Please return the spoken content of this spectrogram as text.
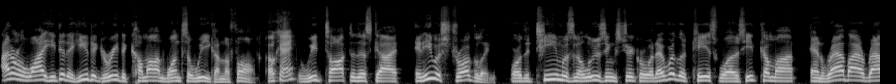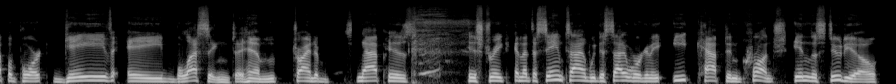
I don't know why he did it. He'd agreed to come on once a week on the phone. Okay. We'd talk to this guy, and he was struggling, or the team was in a losing streak, or whatever the case was. He'd come on, and Rabbi Rappaport gave a blessing to him, trying to snap his his streak. And at the same time, we decided we were going to eat Captain Crunch in the studio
